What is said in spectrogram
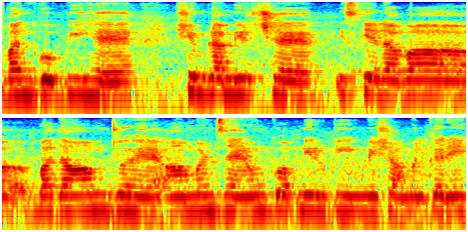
बंद गोभी है, शिमला मिर्च है, इसके अलावा बादाम जो है आमंड्स हैं, उनको अपनी रूटीन में शामिल करें,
